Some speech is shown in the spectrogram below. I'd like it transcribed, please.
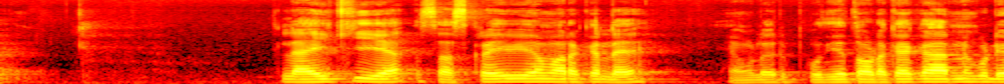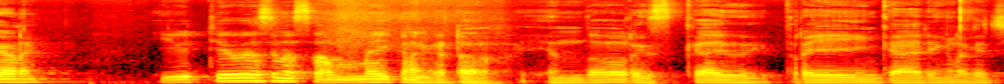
ലൈക്ക് ചെയ്യുക സബ്സ്ക്രൈബ് ചെയ്യാൻ മറക്കല്ലേ? നമ്മളൊരു പുതിയ തുടക്കക്കാരനും കൂടിയാണ്. യൂട്യൂബേഴ്സിനെ സമ്മതിക്കണം കേട്ടോ. എന്തോ റിസ്ക്കായത് ഇത്രയും കാര്യങ്ങളൊക്കെ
